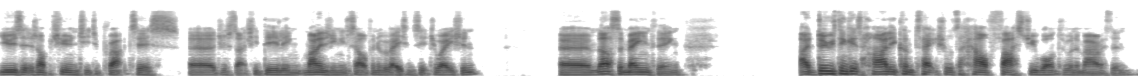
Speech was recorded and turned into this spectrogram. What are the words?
use it as an opportunity to practice uh, just actually dealing, managing yourself in a racing situation. Um, that's the main thing. I do think it's highly contextual to how fast you want to run a marathon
